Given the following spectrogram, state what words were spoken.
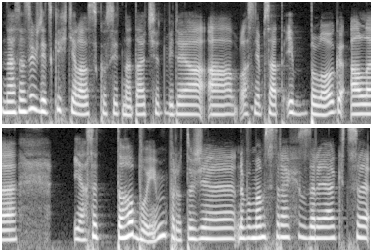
No, já jsem si vždycky chtěla zkusit natáčet videa a vlastně psát i blog, ale já se toho bojím, protože, nebo mám strach z reakce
